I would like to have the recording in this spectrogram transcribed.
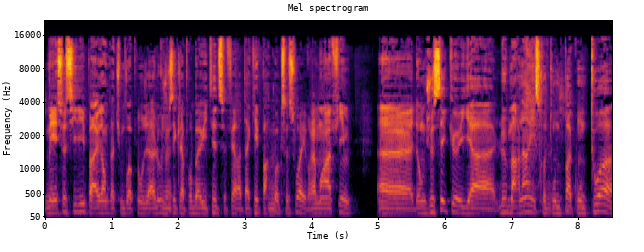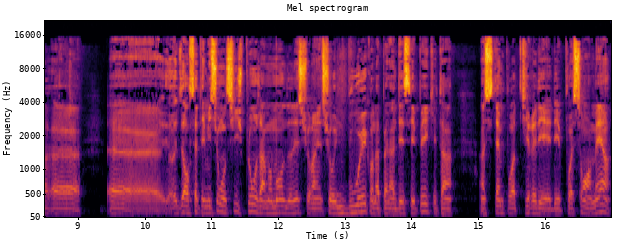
Mais ceci dit, par exemple, là, tu me vois plonger à l'eau, je sais que la probabilité de se faire attaquer par quoi que ce soit est vraiment infime. Euh, donc je sais qu'il y a le marlin, il se retourne pas contre toi. Euh, dans cette émission aussi, je plonge à un moment donné sur, un, sur une bouée qu'on appelle un DCP, qui est un, un système pour attirer des, des, poissons en mer.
